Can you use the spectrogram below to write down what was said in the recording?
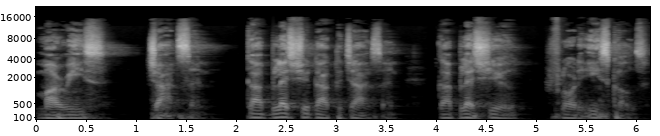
Maurice Johnson. God bless you, Dr. Johnson. God bless you, Florida East Coast.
